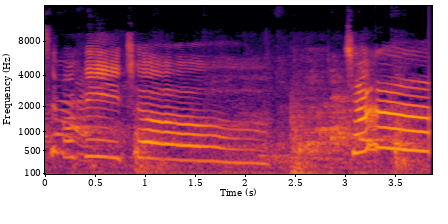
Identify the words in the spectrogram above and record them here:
Pessoal! Até o próximo vídeo! Tchau!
